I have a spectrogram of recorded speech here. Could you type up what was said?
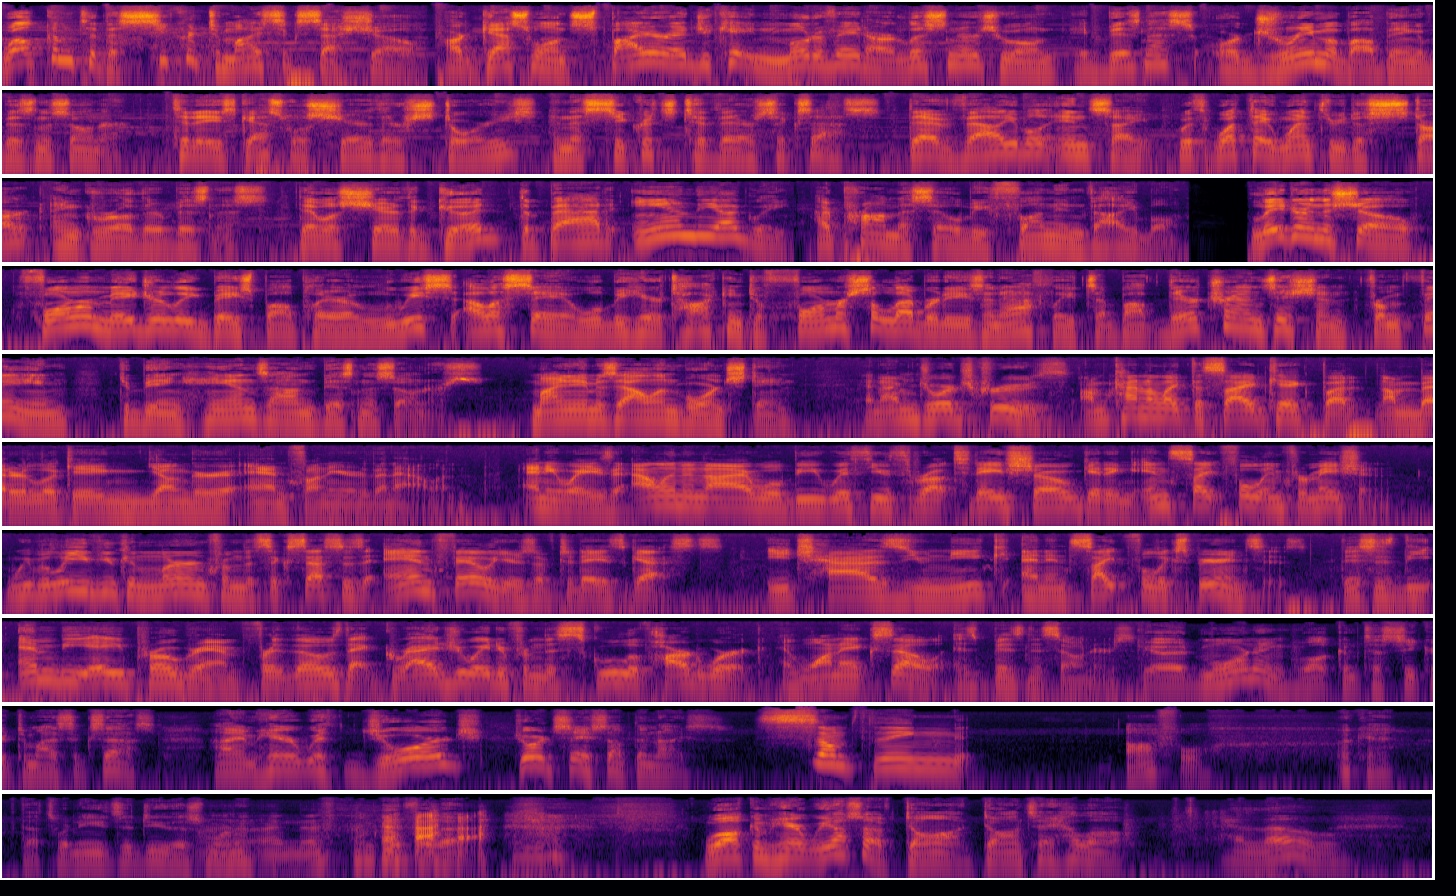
Welcome to the Secret to My Success show. Our guests will inspire, educate, and motivate our listeners who own a business or dream about being a business owner. Today's guests will share their stories and the secrets to their success. They have valuable insight with what they went through to start and grow their business. They will share the good, the bad, and the ugly. I promise it will be fun and valuable. Later in the show, former Major League Baseball player Luis Alicea will be here talking to former celebrities and athletes about their transition from fame to being hands on business owners. My name is Alan Bornstein. And I'm George Cruz. I'm kind of like the sidekick, but I'm better looking, younger, and funnier than Alan. Anyways, Alan and I will be with you throughout today's show getting insightful information. We believe you can learn from the successes and failures of today's guests. Each has unique and insightful experiences. This is the MBA program for those that graduated from the School of Hard Work and want to excel as business owners. Good morning. Welcome to Secret to My Success. I am here with George. George, say something nice. Something awful. Okay, that's what he needs to do this morning. I know. I'm good for that. Welcome here. We also have Dawn. Dawn, say hello. Hello.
